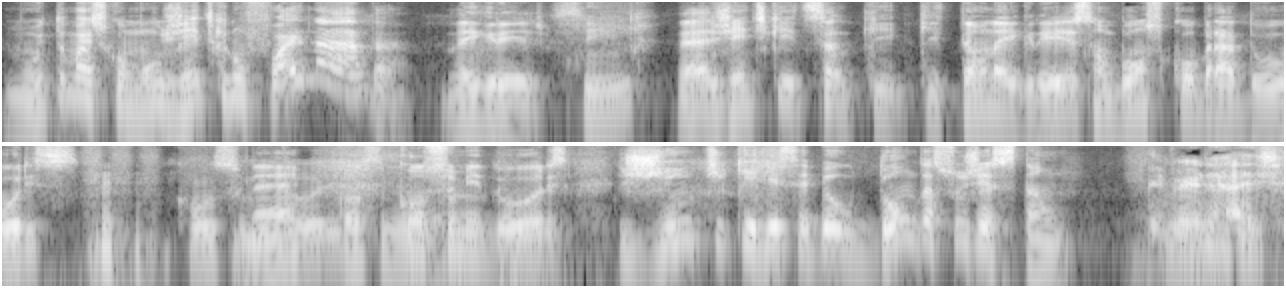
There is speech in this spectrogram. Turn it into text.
Muito mais comum gente que não faz nada na igreja. Sim. Né? Gente que estão que, que na igreja são bons cobradores. consumidores. Né? consumidores. Consumidores. Gente que recebeu o dom da sugestão. É verdade.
